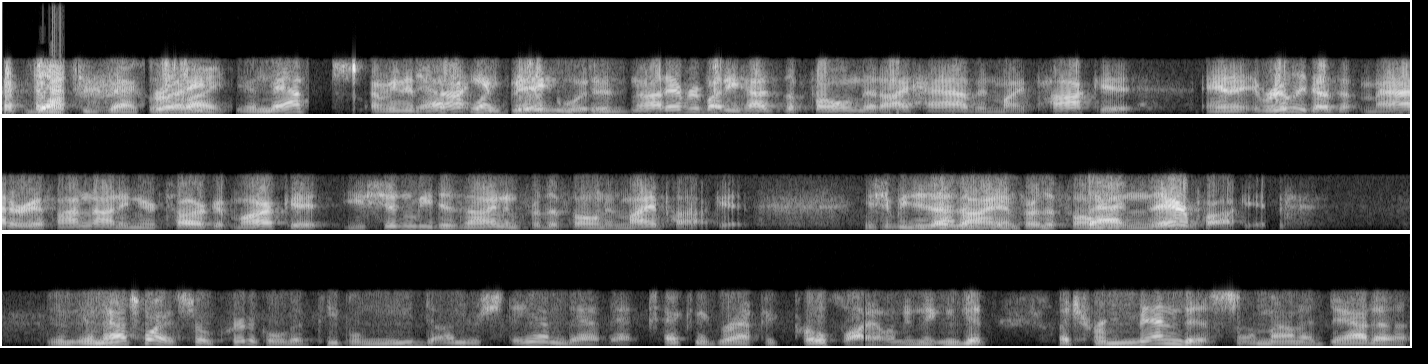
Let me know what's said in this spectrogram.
that's exactly right? right. And that's I mean it's not ubiquitous. It's not everybody has the phone that I have in my pocket and it really doesn't matter if I'm not in your target market, you shouldn't be designing for the phone in my pocket. You should be designing for the phone exactly. in their pocket. And, and that's why it's so critical that people need to understand that that technographic profile. I mean, they can get a tremendous amount of data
